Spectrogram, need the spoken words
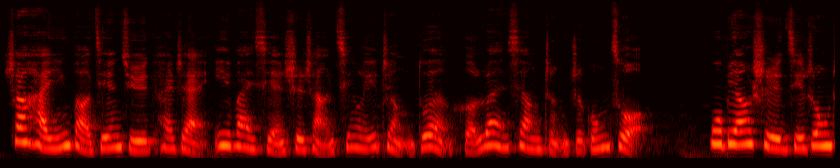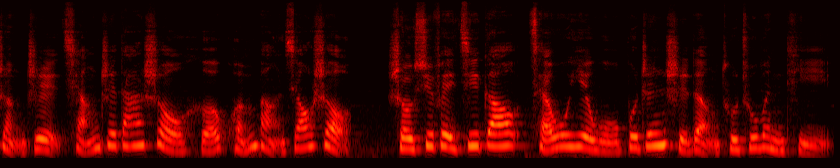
上海银保监局开展意外险市场清理整顿和乱象整治工作，目标是集中整治强制搭售和捆绑销售、手续费极高、财务业务不真实等突出问题。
